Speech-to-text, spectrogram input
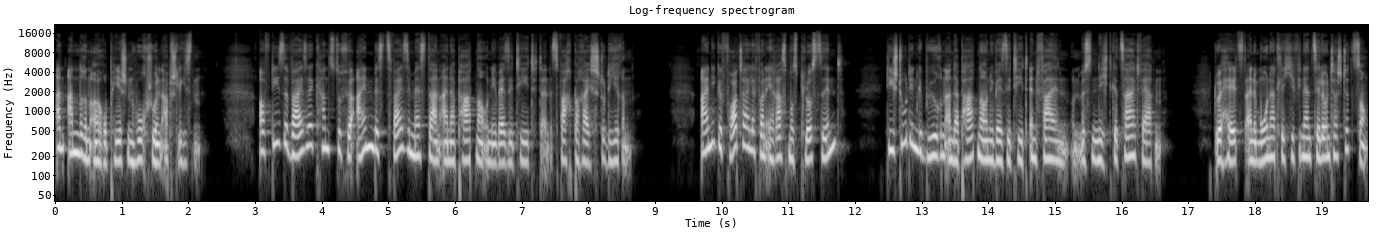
an anderen europäischen Hochschulen abschließen. Auf diese Weise kannst du für ein bis zwei Semester an einer Partneruniversität deines Fachbereichs studieren. Einige Vorteile von Erasmus Plus sind, die Studiengebühren an der Partneruniversität entfallen und müssen nicht gezahlt werden. Du erhältst eine monatliche finanzielle Unterstützung,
